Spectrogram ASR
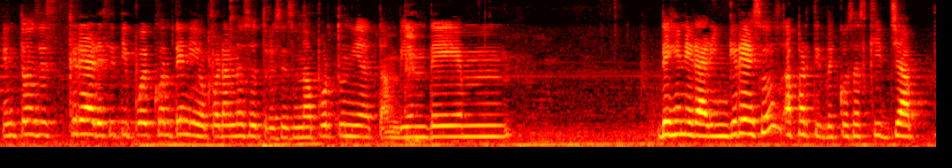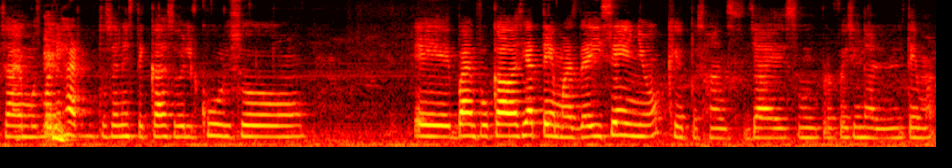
Entonces, crear este tipo de contenido para nosotros es una oportunidad también de, mm, de generar ingresos a partir de cosas que ya sabemos manejar. Entonces, en este caso, el curso eh, va enfocado hacia temas de diseño, que pues Hans ya es un profesional en el tema.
